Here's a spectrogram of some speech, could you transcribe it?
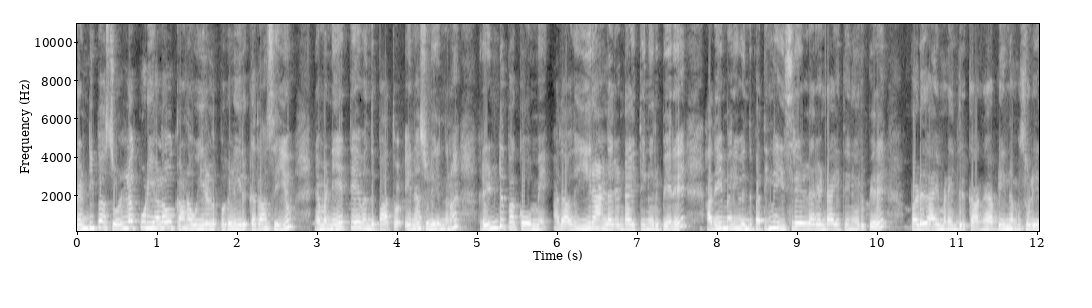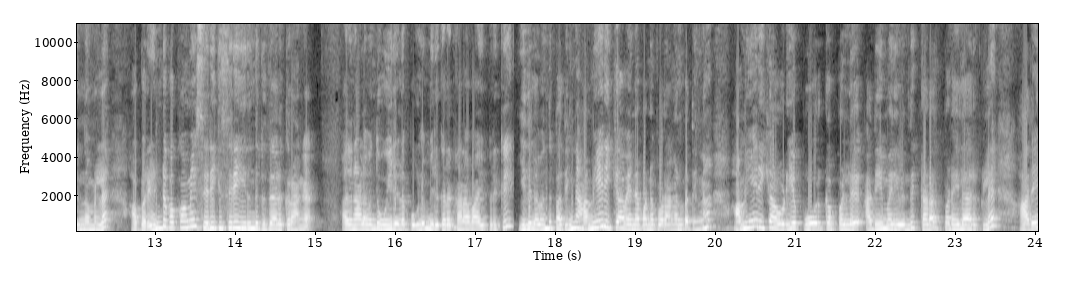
கண்டிப்பாக சொல்லக்கூடிய அளவுக்கான உயிரிழப்புகள் இருக்க தான் செய்யும். நம்ம நேத்தே வந்து பார்த்தோம். என்ன சொல்லியிருந்தோம்னா ரெண்டு பக்கமுமே அதாவது ஈரானில் ரெண்டாயிரத்தி ஐநூறு பேர் அதே மாதிரி வந்து பார்த்திங்கன்னா இஸ்ரேலில் ரெண்டாயிரத்தி ஐநூறு பேர் படுகாயமடைந்திருக்காங்க அப்படின்னு நம்ம சொல்லியிருந்தோம்ல. அப்போ ரெண்டு பக்கமுமே சரிக்கு சரி இருந்துட்டு தான் இருக்கிறாங்க. அதனால வந்து உயிரிழப்புகளும் இருக்கிறதுக்கான வாய்ப்பு இருக்கு. இதுல வந்து பாத்தீங்கன்னா அமெரிக்காவை என்ன பண்ண போறாங்கன்னு பாத்தீங்கன்னா அமெரிக்காவுடைய போர்க்கப்பல் அதே மாதிரி வந்து கடற்படையெல்லாம் இருக்குல்ல அதை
